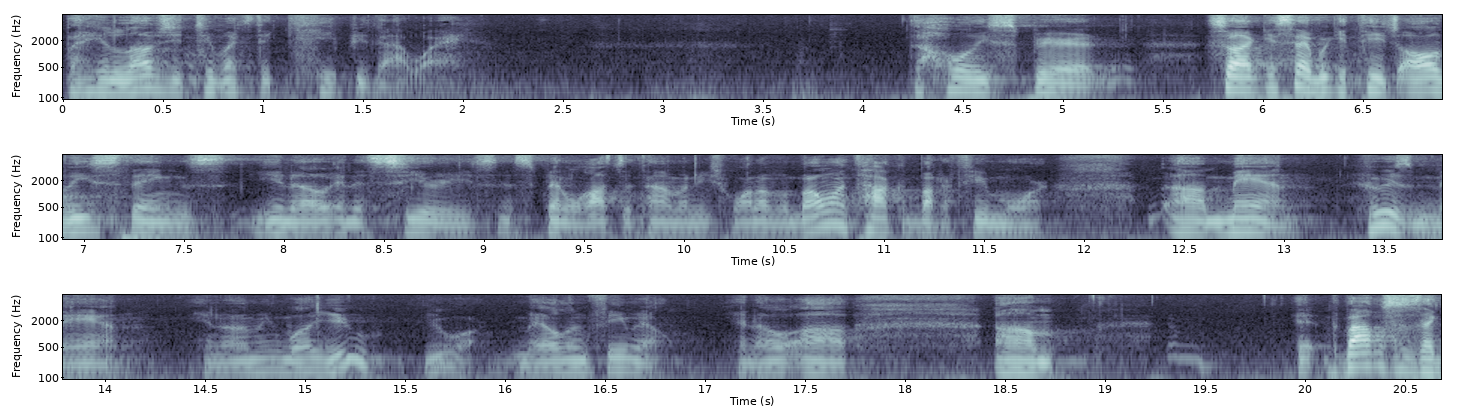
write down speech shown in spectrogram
But He loves you too much to keep you that way. The Holy Spirit. So, like I said, we could teach all these things, you know, in a series and spend lots of time on each one of them. But I want to talk about a few more. Uh, man, who is man? You know what I mean? Well, you you are male and female. You know, uh, um, the Bible says that,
